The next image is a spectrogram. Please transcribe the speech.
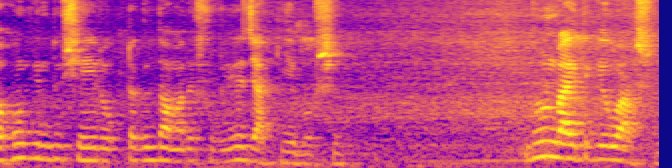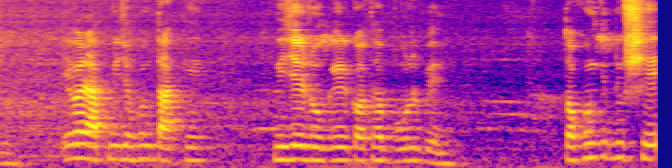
তখন কিন্তু সেই রোগটা কিন্তু আমাদের শরীরে জাঁকিয়ে বসে। ধরুন বাড়িতে কেউ আসলো, এবার আপনি যখন তাকে নিজের রোগের কথা বলবেন, তখন কিন্তু সে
